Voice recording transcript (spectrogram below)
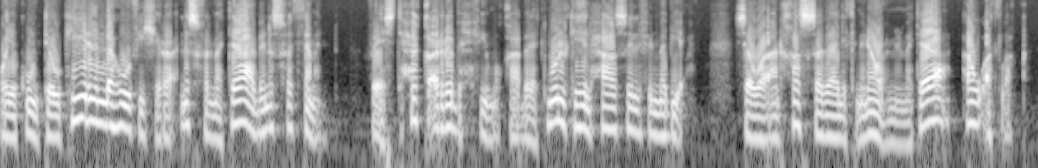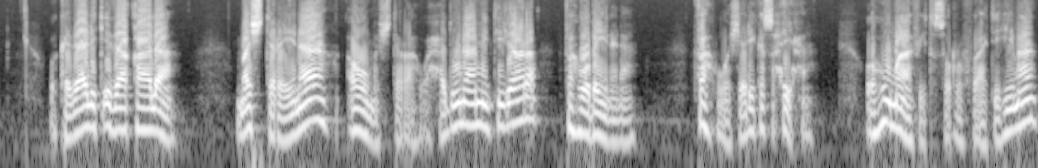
ويكون توكيلا له في شراء نصف المتاع بنصف الثمن. فيستحق الربح في مقابلة ملكه الحاصل في المبيع. سواء خص ذلك بنوع من المتاع أو أطلق. وكذلك إذا قالا ما اشتريناه أو ما اشتراه أحدنا من تجارة فهو بيننا فهو شركة صحيحة. وهما في تصرفاتهما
